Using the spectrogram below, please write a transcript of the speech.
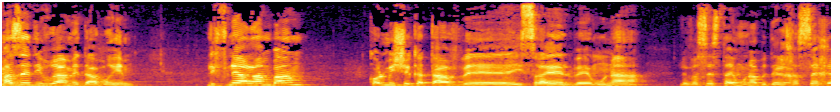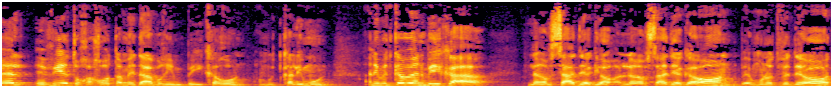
מה זה דברי המדברים? לפני הרמב"ם, כל מי שכתב בישראל באמונה, לבסס את האמונה בדרך השכל, הביא את הוכחות המדברים בעיקרון, המותקלימון. אני מתכוון בעיקר לרב סעדיה, לרב סעדיה גאון באמונות ודעות,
